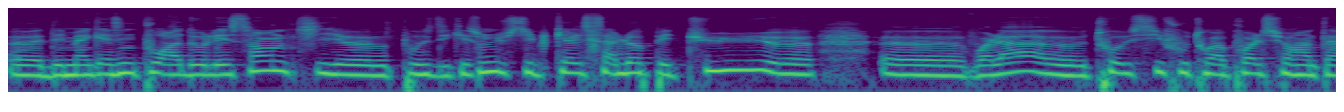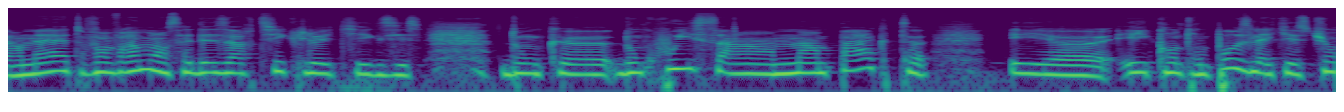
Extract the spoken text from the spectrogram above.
des magazines pour adolescentes qui posent des questions du style quelle salope es-tu Voilà, toi aussi fous-toi à poil sur Internet. Enfin, vraiment, c'est des articles qui existent. Donc, donc oui, ça a un impact et, et quand on pose la question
